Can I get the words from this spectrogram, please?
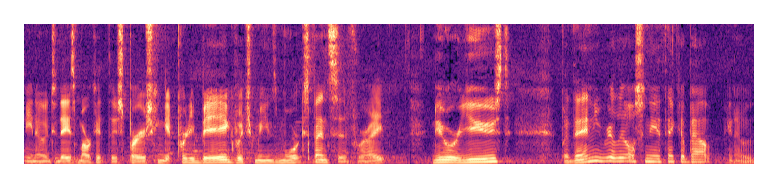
You know, in today's market, those sprayers can get pretty big, which means more expensive, right? New or used, but then you really also need to think about, you know,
